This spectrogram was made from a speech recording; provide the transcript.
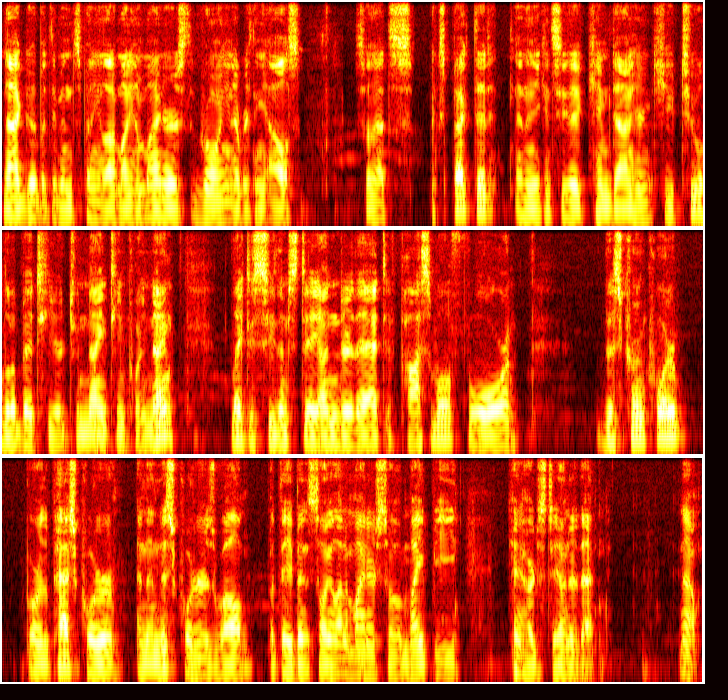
not good, but they've been spending a lot of money on miners, growing and everything else. So that's expected. And then you can see that it came down here in Q2 a little bit here to 19.9. Like to see them stay under that if possible for this current quarter or the past quarter and then this quarter as well. But they've been installing a lot of miners, so it might be kind of hard to stay under that. Now,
